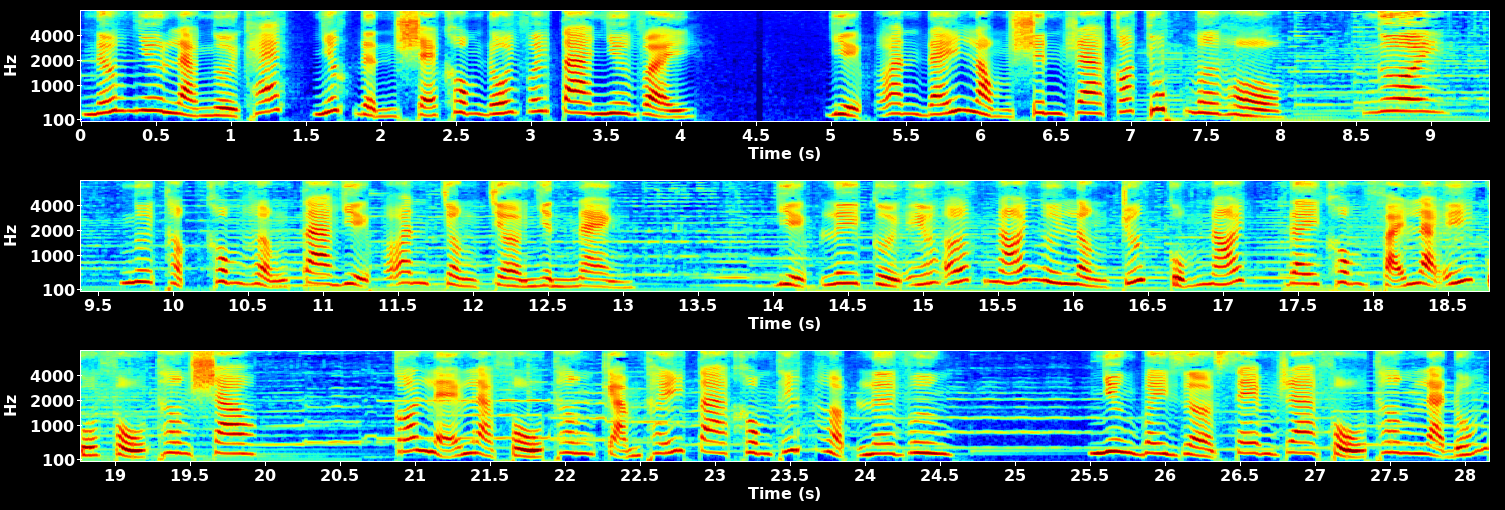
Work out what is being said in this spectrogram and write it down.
nếu như là người khác, nhất định sẽ không đối với ta như vậy. Diệp Oanh đáy lòng sinh ra có chút mơ hồ. Ngươi, ngươi thật không hận ta Diệp Oanh chần chờ nhìn nàng. Diệp Ly cười yếu ớt nói ngươi lần trước cũng nói, đây không phải là ý của phụ thân sao? Có lẽ là phụ thân cảm thấy ta không thích hợp Lê Vương. Nhưng bây giờ xem ra phụ thân là đúng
